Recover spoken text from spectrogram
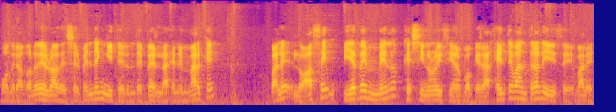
moderadores del Black Desert venden ítem de perlas en el market, ¿vale? Lo hacen, pierden menos que si no lo hicieran. Porque la gente va a entrar y dice, vale,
